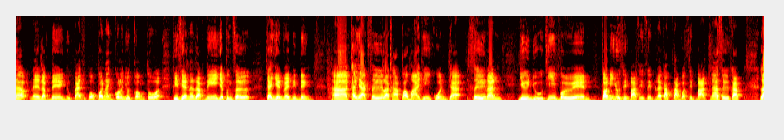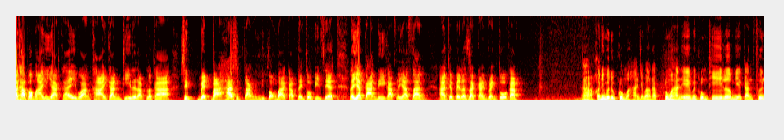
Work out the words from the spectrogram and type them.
นะในระดับ day อยู่ 86 เพราะนั้นกลยุทธ์ของตัว p c s ระดับนี้อย่าเพิ่งซื้อใจเย็นไว้นิดหนึ่งถ้าอยากซื้อราคาเป้าหมายที่ควรจะซื้อนั้นยืนอยู่ที่บริเวณ ตอนนี้อยู่ 10 บาท 40 นะครับ ต่ำกว่า 10 บาท น่าซื้อครับ ราคาเป้าหมายที่อยากให้วางขายกันที่ระดับราคา 11 บาท 50 ตังค์ถึง 12 บาทครับ ในตัวปีเซสระยะกลางดีครับ ระยะสั้นอาจจะเป็นลักษณะการแกว่งตัวครับ อ่าคราวนี้มาดูกลุ่มอาหารกันบ้างครับ กลุ่มอาหารเองเป็นกลุ่มที่เริ่มมีอาการฟื้น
